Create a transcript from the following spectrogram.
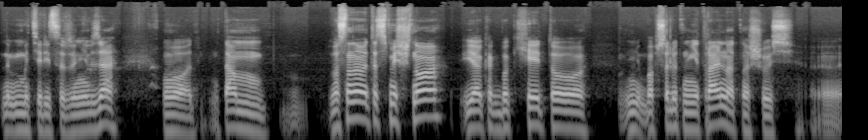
материться же нельзя. Вот. Там в основном это смешно. Я как бы к хейту абсолютно нейтрально отношусь. Э,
